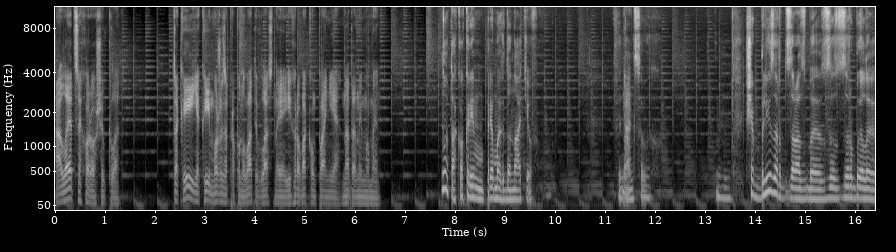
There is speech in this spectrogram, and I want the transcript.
але це хороший вклад. Такий, який може запропонувати власне ігрова компанія на даний момент. Ну так, окрім прямих донатів фінансових. Мгм. Ще б Blizzard зараз би зробили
